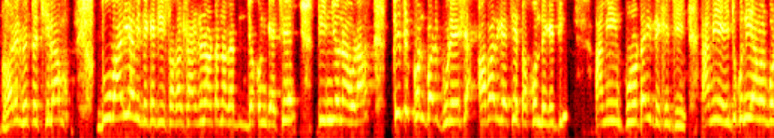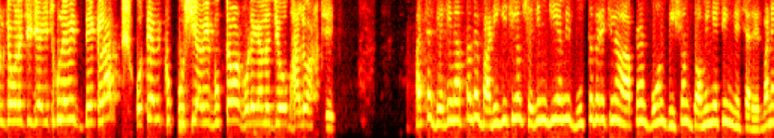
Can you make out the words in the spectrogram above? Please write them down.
ঘরের ভেতর ছিলাম। দুবারই আমি দেখেছি সকাল সাড়ে নটা নাগাদ যখন গেছে, তিনজনা ওরা। কিছুক্ষণ পর ঘুরে এসে আবার গেছে, তখন দেখেছি। আমি পুরোটাই দেখেছি। আমি এইটুকুনি আমার বোনকে বলেছি যে, এইটুকুনি আমি দেখলাম। ওতে আমি খুব খুশি। আমি বুকটা আমার ভরে গেল যে ও ভালো আছে। আচ্ছা যেদিন আপনাদের বাড়ি গিয়েছিলাম, সেদিন গিয়ে আমি বুঝতে পেরেছিলাম আপনার বোন ভীষণ ডমিনেটিং নেচারের মানে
